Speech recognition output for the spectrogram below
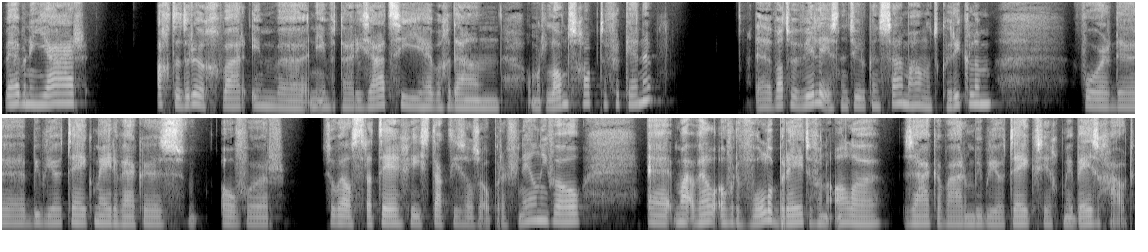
we hebben een jaar achter de rug waarin we een inventarisatie hebben gedaan om het landschap te verkennen. Uh, wat we willen is natuurlijk een samenhangend curriculum voor de bibliotheekmedewerkers over zowel strategisch, tactisch als operationeel niveau. maar wel over de volle breedte van alle zaken waar een bibliotheek zich mee bezighoudt.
